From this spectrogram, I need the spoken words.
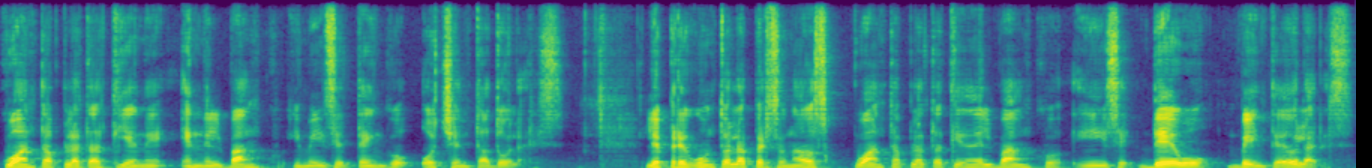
cuánta plata tiene en el banco y me dice tengo 80 dólares. Le pregunto a la persona 2 cuánta plata tiene en el banco y dice debo 20 dólares.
